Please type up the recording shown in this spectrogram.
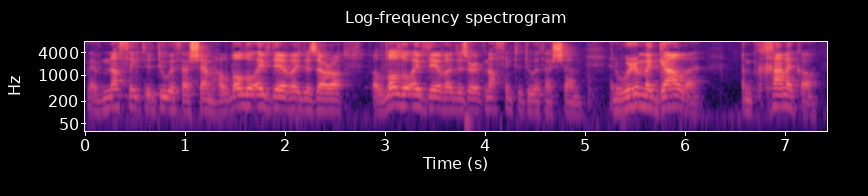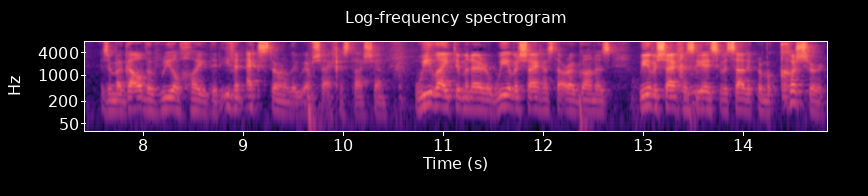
They have nothing to do with Hashem. Halalu Avodah Halalu Avodah have nothing to do with Hashem. And we're in Megala, and Chanukah is a Megala, the real Chay, that even externally we have Shaykhas to Hashem. We like the Menorah, we have a Shaykhas to Aragonas, we have a Shaykhas to Yosef Tzaddik, from a kusher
